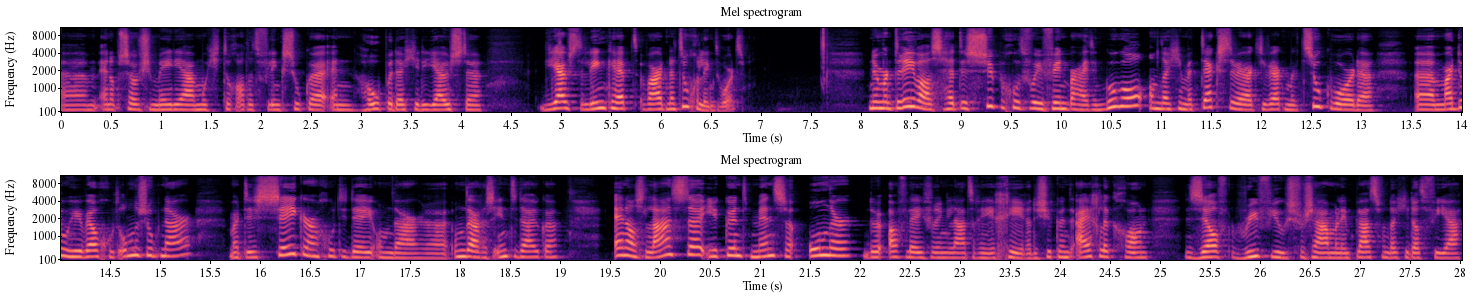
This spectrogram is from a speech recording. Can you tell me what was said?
Um, en op social media moet je toch altijd flink zoeken en hopen dat je de juiste, de juiste link hebt waar het naartoe gelinkt wordt. Nummer drie was, het is supergoed voor je vindbaarheid in Google, omdat je met teksten werkt, je werkt met zoekwoorden, uh, maar doe hier wel goed onderzoek naar. Maar het is zeker een goed idee om daar, uh, om daar eens in te duiken. En als laatste, je kunt mensen onder de aflevering laten reageren. Dus je kunt eigenlijk gewoon zelf reviews verzamelen in plaats van dat je dat via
